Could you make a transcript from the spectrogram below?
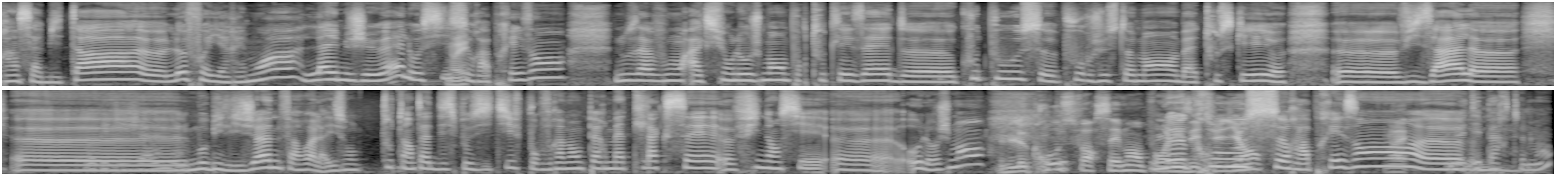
Reims Habitat, le foyer et moi. L'AMGEL aussi sera présent. Nous avons Action Logement pour toutes les aides, euh, coup de pouce pour justement bah, tout ce qui est euh, euh Visal, euh, Mobiligène. Enfin voilà, ils ont tout un tas de dispositifs pour vraiment permettre l'accès financier au logement. Le CRUS forcément pour les étudiants. Le CRUS sera présent. le département.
